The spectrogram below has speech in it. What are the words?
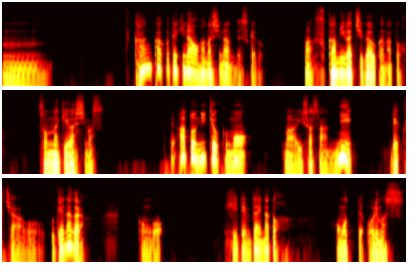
うん、感覚的なお話なんですけど、まあ深みが違うかなと、そんな気がします。で、あと2曲も、まあ、イサさんにレクチャーを受けながら、今後、弾いてみたいなと思っております。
